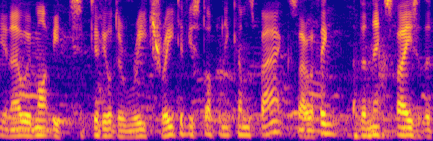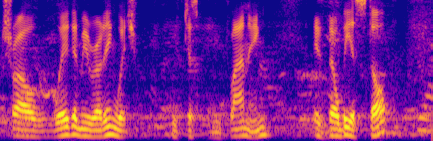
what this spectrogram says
you know, yeah. it might be t- difficult to retreat if you stop and it comes back. So yeah. I think the next phase of the trial we're going to be running, which we've just been planning, is there'll be a stop. Yeah.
